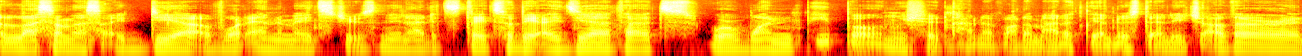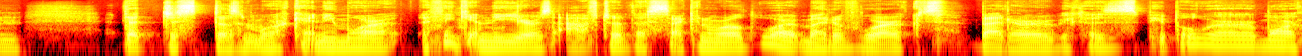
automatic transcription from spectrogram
less and less idea of what animates Jews in the United States. So the idea that we're one people and we should kind of automatically understand each other and that just doesn't work anymore. I think in the years after the Second World War, it might have worked better because people were more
